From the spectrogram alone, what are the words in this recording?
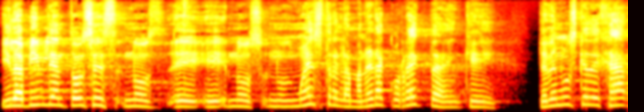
Y la Biblia entonces nos, eh, eh, nos, nos muestra la manera correcta en que tenemos que dejar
